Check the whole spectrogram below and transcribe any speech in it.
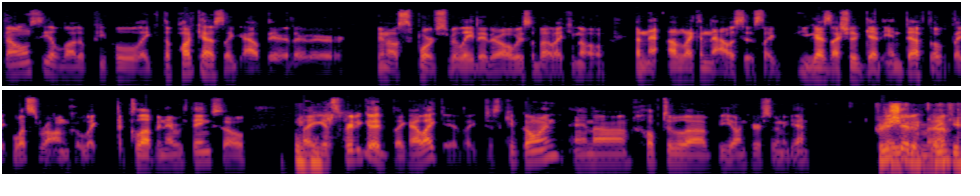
don't see a lot of people like the podcasts like out there that are you know sports related are always about like you know ana- uh, like analysis like you guys actually get in depth of like what's wrong of like the club and everything so like it's pretty good like i like it like just keep going and uh hope to uh be on here soon again appreciate thank it man thank you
